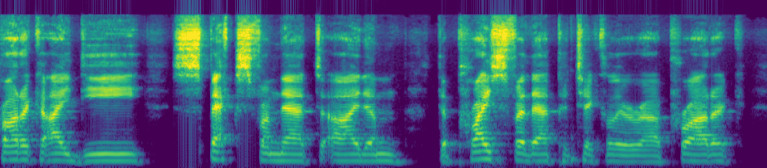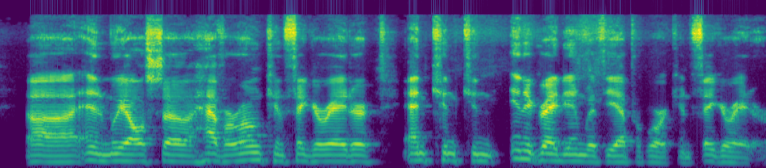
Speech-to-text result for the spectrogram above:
product ID, specs from that item, the price for that particular uh, product. Uh, and we also have our own configurator and can, can integrate in with the Epicor configurator.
